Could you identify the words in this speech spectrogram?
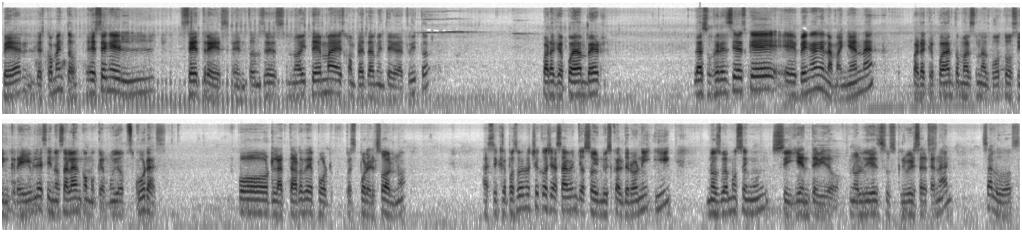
vean. Les comento, es en el C3, entonces no hay tema, es completamente gratuito para que puedan ver. La sugerencia es que eh, vengan en la mañana para que puedan tomarse unas fotos increíbles y no salgan como que muy oscuras por la tarde por, pues, por el sol, ¿no? Así que pues bueno chicos, ya saben, yo soy Luis Calderoni y nos vemos en un siguiente video. No olviden suscribirse al canal. Saludos.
